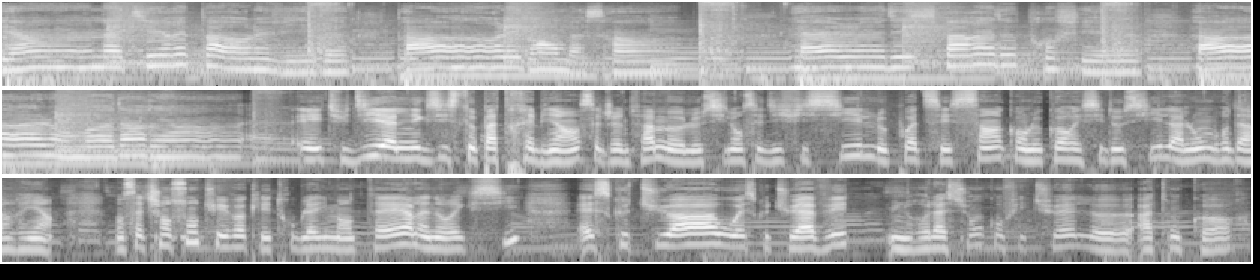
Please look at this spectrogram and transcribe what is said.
Bien attirée par le vide, par les grands bassins, elle disparaît de profil à l'ombre d'un rien. Et tu dis, elle n'existe pas très bien, cette jeune femme. Le silence est difficile, le poids de ses seins quand le corps est si docile, à l'ombre d'un rien. Dans cette chanson, tu évoques les troubles alimentaires, l'anorexie. Est-ce que tu as ou est-ce que tu avais une relation conflictuelle euh, à ton corps?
